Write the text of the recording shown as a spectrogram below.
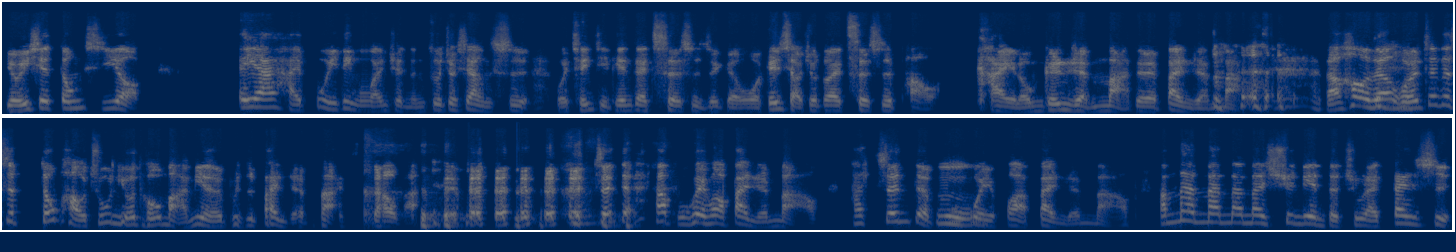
有一些东西哦，AI 还不一定完全能做。就像是我前几天在测试这个，我跟小秋都在测试跑。凯龙跟人马，对不对？半人马，然后呢，我们真的是都跑出牛头马面，而不是半人马，知道吧？真的，他不会画半人马哦，他真的不会画半人马哦，他慢慢慢慢训练得出来。但是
